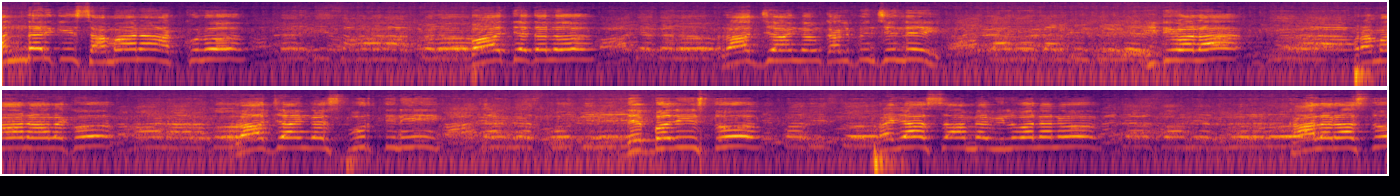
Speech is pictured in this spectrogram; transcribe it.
అందరికీ సమాన హక్కులు బాధ్యతలు రాజ్యాంగం కల్పించింది. ఇటీవల ప్రమాణాలకు రాజ్యాంగ స్ఫూర్తిని దెబ్బతీస్తూ ప్రజాస్వామ్య విలువలను కాలరాస్తూ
